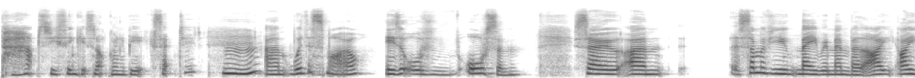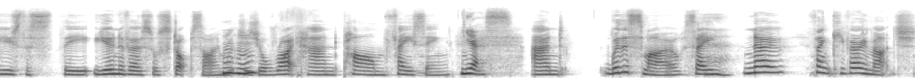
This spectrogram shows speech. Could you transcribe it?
perhaps you think it's not going to be accepted, Mm. um, with a smile is aw- awesome. So, um, some of you may remember that I, I use this, the universal stop sign, which Mhm. is your right hand palm facing. Yes. And with a smile, say, no, thank you very much.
